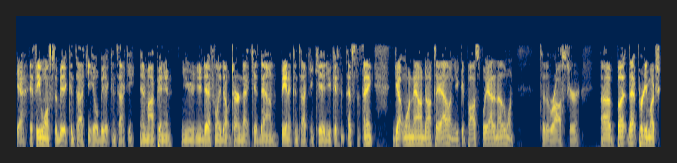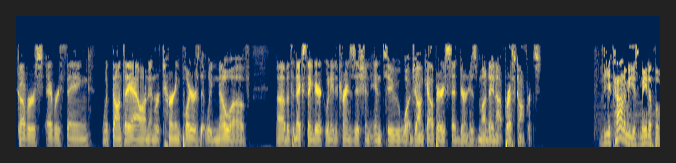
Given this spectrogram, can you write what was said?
Yeah, if he wants to be at Kentucky, he'll be at Kentucky. In my opinion, you you definitely don't turn that kid down. Being a Kentucky kid, you could. That's the thing. You got one now, Dontaie Allen. You could possibly add another one to the roster. Uh, but that pretty much covers everything with Dontaie Allen and returning players that we know of. Uh, but the next thing, Derek, we need to transition into what John Calipari said during his Monday night press conference. The economy is made up of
